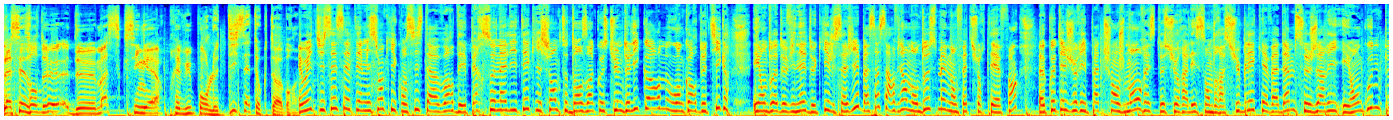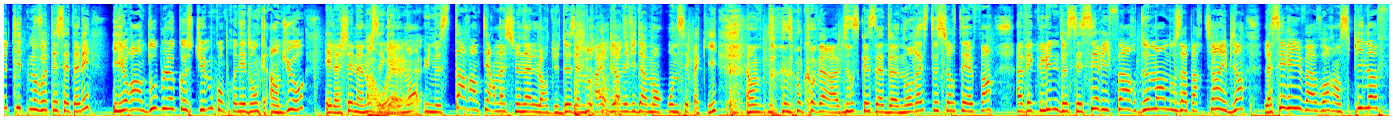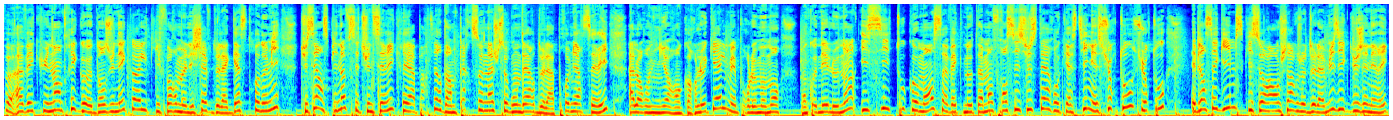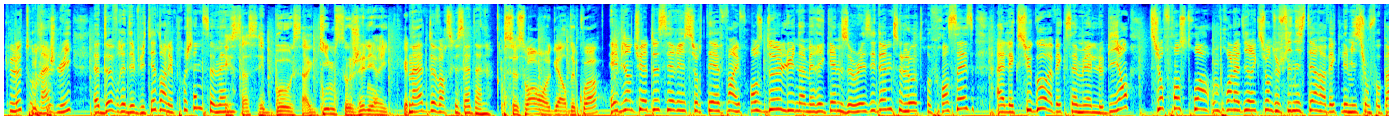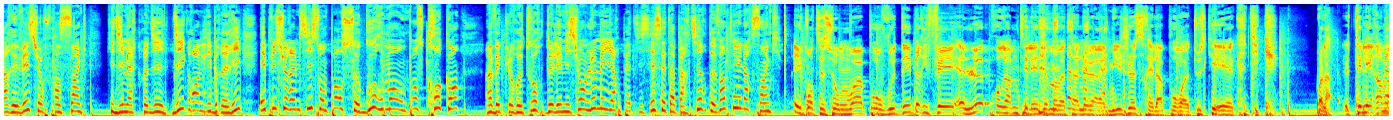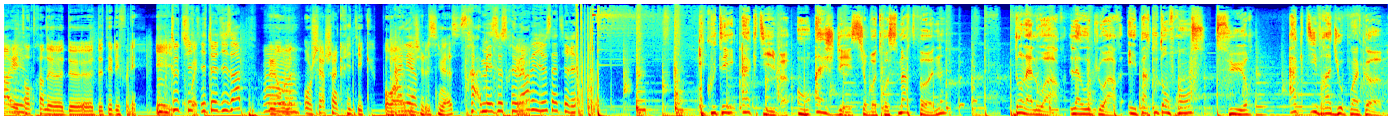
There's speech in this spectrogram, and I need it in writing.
La saison 2 de Mask Singer prévue pour le 17 octobre. Et oui, tu sais, cette émission qui consiste à avoir des personnalités qui chantent dans un costume de licorne ou encore de tigre et on doit deviner de qui il s'agit. Bah ça, ça revient dans deux semaines en fait sur TF1. Euh, côté jury, pas de changement. On reste sur Alessandra Sublet, Kev Adams, Jarry et Angoun. Petite nouveauté cette année, il y aura un double costume, comprenez donc un duo. Et la chaîne annonce Ah ouais. également une star internationale lors du deuxième prime. Bien évidemment, on ne sait pas qui. Donc on verra bien ce que ça donne. On reste sur TF1 avec l'une de ses séries phares. Demain nous appartient. Eh bien, la série va avoir un spin-off avec une intrigue dans une école qui forme les chefs de la gastronomie. Tu sais, un spin-off, c'est une série créée à partir d'un personnage secondaire de la première série. Alors on ignore encore lequel, mais pour le moment, on connaît le nom. Ici, tout commence avec notamment Francis Huster au casting et surtout, surtout, eh bien, c'est Gims qui sera en charge de la musique du générique. Le tournage, lui, devrait débuter dans les prochaines Et semaines. ça c'est beau ça, Gims au générique. On a hâte de voir ce que ça donne. Ce soir on regarde quoi? Eh bien, tu as deux séries sur TF1 et France 2, l'une américaine The Resident, l'autre française Alex Hugo avec Samuel Le Bihan. Sur France 3, on prend la direction du Finistère avec l'émission Faut pas rêver. Sur France 5, qui dit mercredi, dit grande librairie. Et puis sur M6, on pense gourmand, on pense croquant avec le retour de l'émission Le meilleur pâtissier. C'est à partir de 21h05. Et comptez sur moi pour vous débriefer le programme télé demain matin à 9h30. Je serai là pour euh, tout ce qui est euh, critique. Voilà, Télérama est en train de, de, de téléphoner. Et- Tout de suite, ouais. ils te disent hop. Là, on- cherche un critique pour euh, Allez. Michel Simès. sera- Mais ce serait merveilleux, ça tirait. Écoutez Active en HD sur votre smartphone, dans la Loire, la Haute-Loire et partout en France, sur activeradio.com.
